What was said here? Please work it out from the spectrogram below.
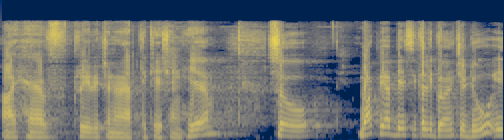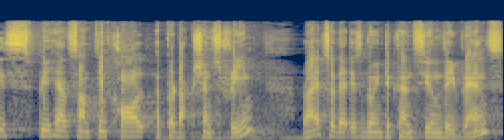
I have pre-written an application here. So what we are basically going to do is we have something called a production stream right? So that is going to consume the events.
